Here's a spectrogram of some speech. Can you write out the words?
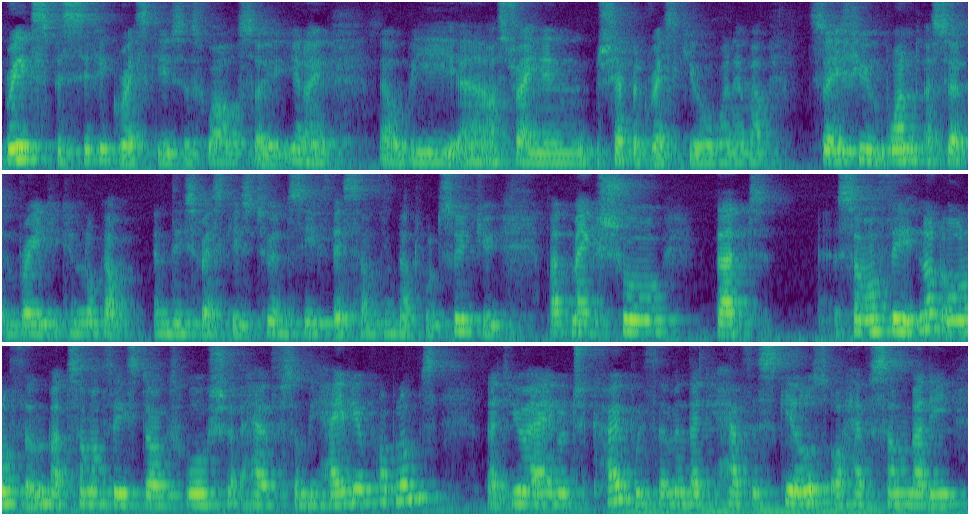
breed specific rescues as well. So, you know, there'll be uh, Australian Shepherd Rescue or whatever. So, if you want a certain breed, you can look up in these rescues too and see if there's something that would suit you. But make sure that some of the, not all of them, but some of these dogs will have some behavior problems, that you are able to cope with them and that you have the skills or have somebody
